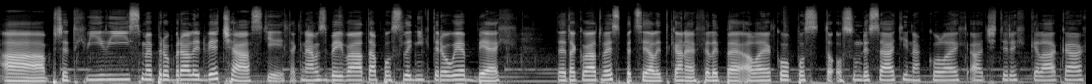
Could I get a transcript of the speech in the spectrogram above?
a před chvílí jsme probrali dvě části, tak nám zbývá ta poslední, kterou je běh. To je taková tvoje specialitka, ne Filipe, ale jako po 180 na kolech a 4 kilákách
